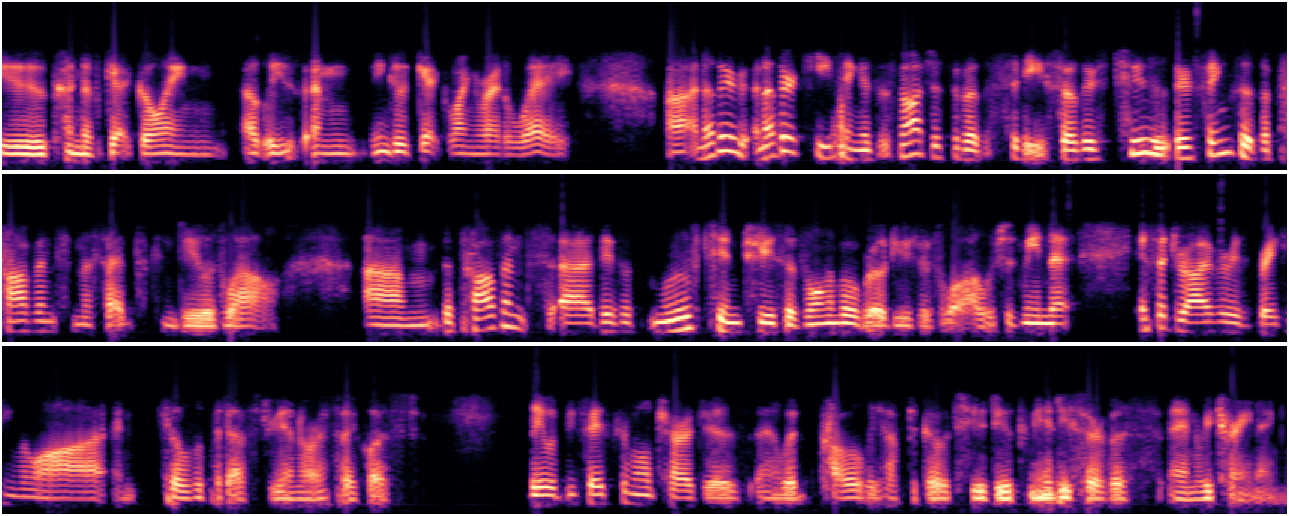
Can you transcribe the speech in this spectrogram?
to kind of get going at least and, and get going right away. Uh, another another key thing is it's not just about the city. So there's two there's things that the province and the feds can do as well. Um, the province uh, there's a move to introduce a vulnerable road users law, which would mean that if a driver is breaking the law and kills a pedestrian or a cyclist, they would be face criminal charges and would probably have to go to do community service and retraining.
